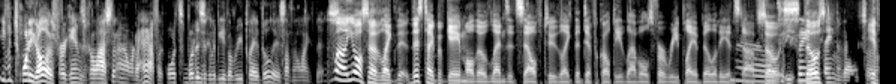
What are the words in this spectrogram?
even twenty dollars for a game that's going to last an hour and a half. Like what's what is it going to be the replayability of something like this? well, you also have like th- this type of game, although lends itself to like the difficulty levels for replayability and stuff. No, So it's the same those though, if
